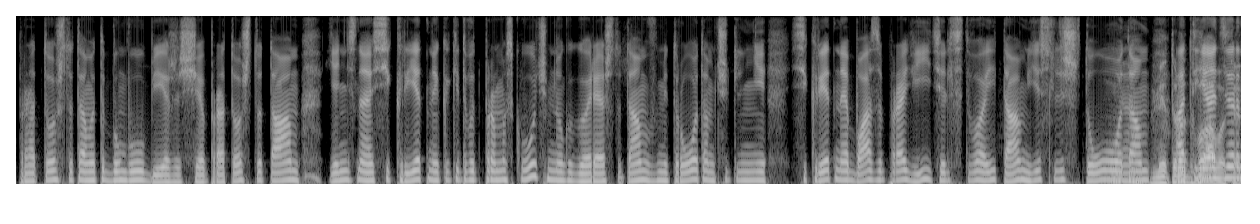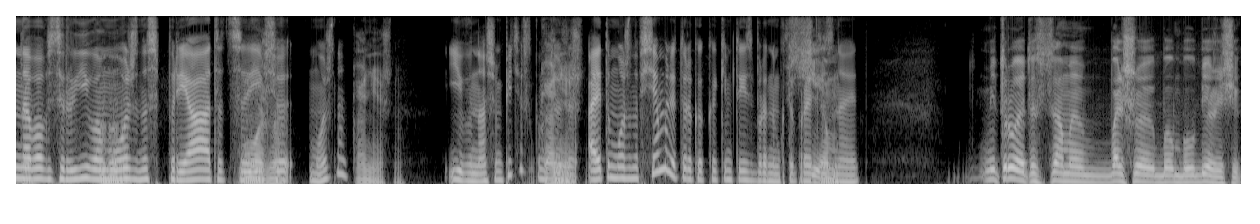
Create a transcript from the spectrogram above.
про то, что там это бомбоубежище, про то, что там, я не знаю, секретные какие-то вот про Москву очень много говорят, что там в метро там чуть ли не секретная база правительства, и там, если что, Не, там Метро от 2 вот это. ядерного взрыва Мгм. можно спрятаться и Можно. все. Можно? Конечно. И в нашем питерском тоже. Конечно. А это можно всем или только каким-то избранным, кто про это Всем. знает? Метро это самое большое бомбоубежище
